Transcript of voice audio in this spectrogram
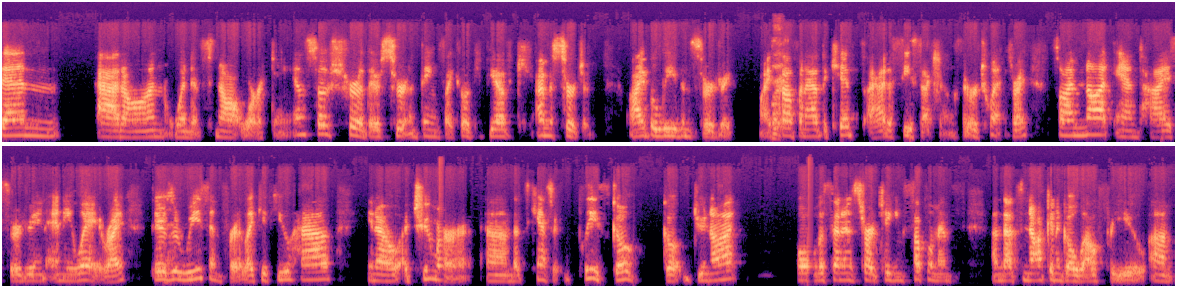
then add on when it's not working. And so, sure, there's certain things like, look, if you have, I'm a surgeon, I believe in surgery. Myself, right. when I had the kids, I had a C section because they were twins, right? So I'm not anti surgery in any way, right? There's a reason for it. Like if you have, you know, a tumor um, that's cancer, please go, go. Do not all of a sudden start taking supplements and that's not going to go well for you. Um,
